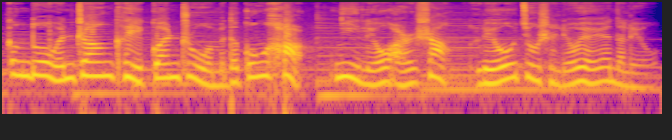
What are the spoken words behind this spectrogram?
更多文章可以关注我们的公号“逆流而上”，流就是刘媛媛的流。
